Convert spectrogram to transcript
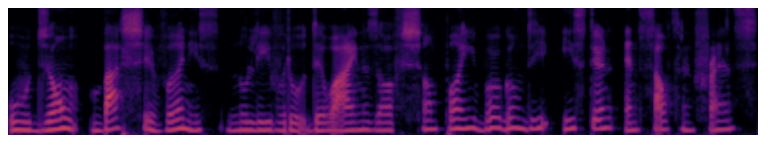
o John Bachevanis no livro The Wines of Champagne, Burgundy, Eastern and Southern France,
